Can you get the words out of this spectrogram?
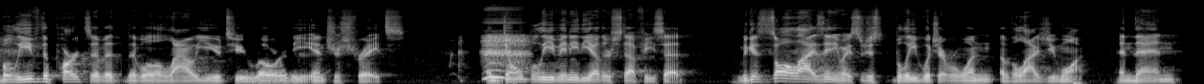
believe the parts of it that will allow you to lower the interest rates. And don't believe any of the other stuff he said because it's all lies anyway. So just believe whichever one of the lies you want, and then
